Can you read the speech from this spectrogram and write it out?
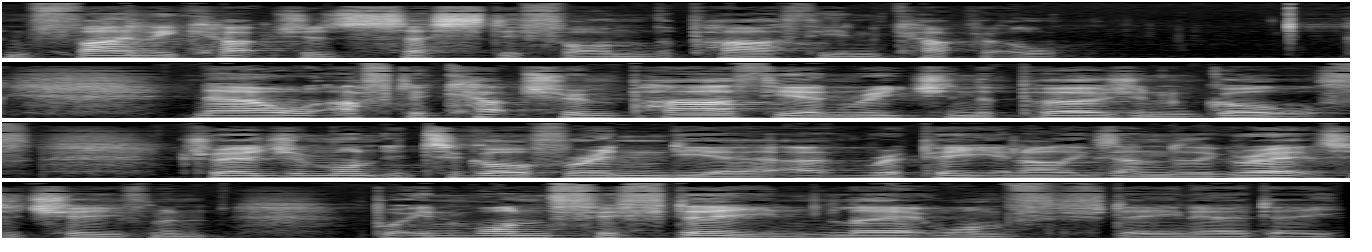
and finally captured Ctesiphon, the Parthian capital. Now, after capturing Parthia and reaching the Persian Gulf, Trajan wanted to go for India, repeating Alexander the Great's achievement, but in 115, late 115 AD,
